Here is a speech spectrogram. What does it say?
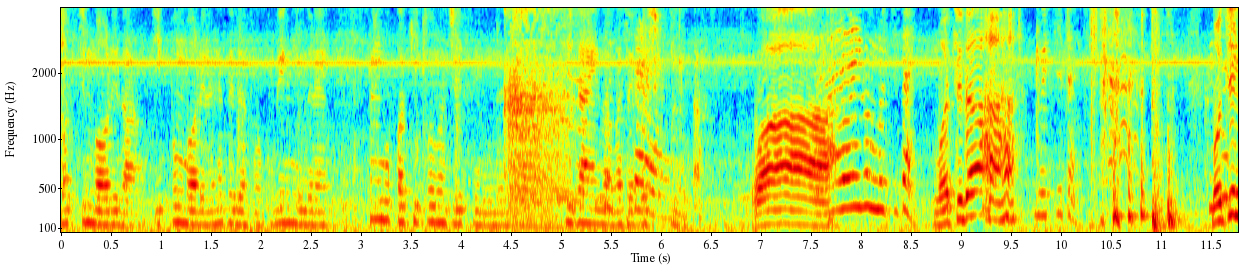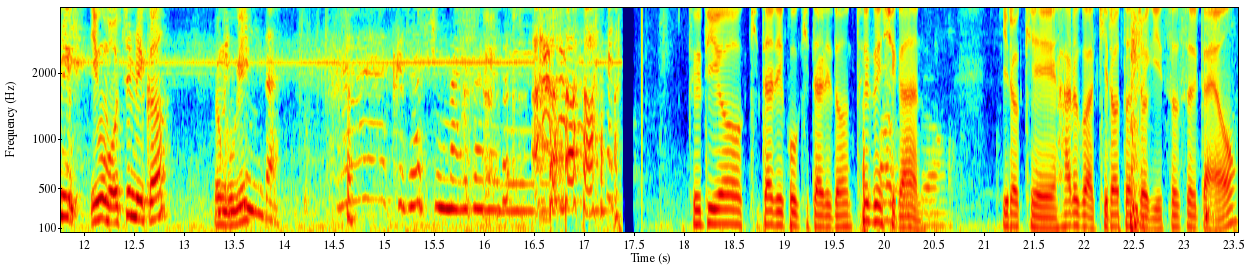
멋진 머리랑 이쁜 머리를 해드려서 고객님들의 행복과 기쁨을 줄 수 있는 디자이너가 되고 싶습니다. 와 아이고 멋지다. 멋지다. 멋지다. 멋집니 이거 멋집니까? 명국이? 멋진다. 아, 그 자식 말 잘하네. 드디어 기다리고 기다리던 퇴근 시간. 이렇게 하루가 길었던 적이 있었을까요?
